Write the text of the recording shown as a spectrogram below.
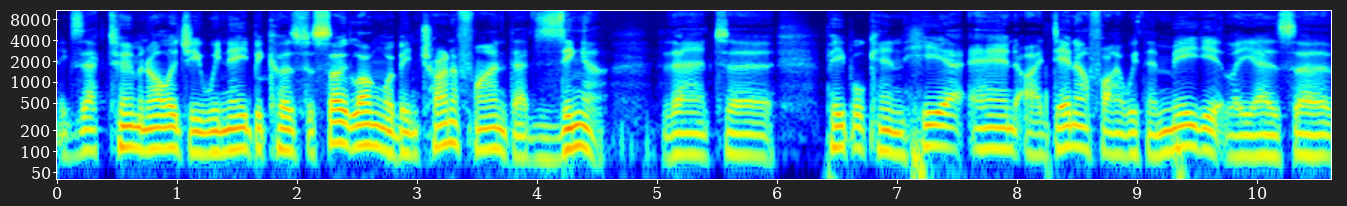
exact terminology we need because for so long we've been trying to find that zinger that uh, people can hear and identify with immediately as uh,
